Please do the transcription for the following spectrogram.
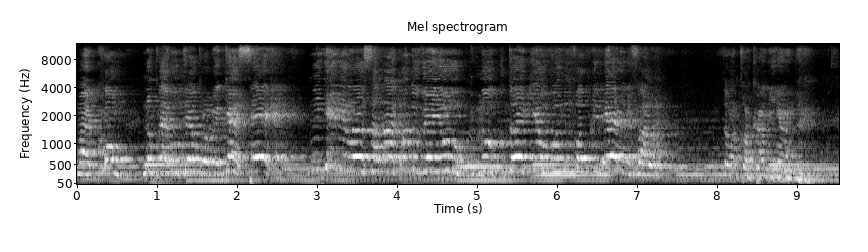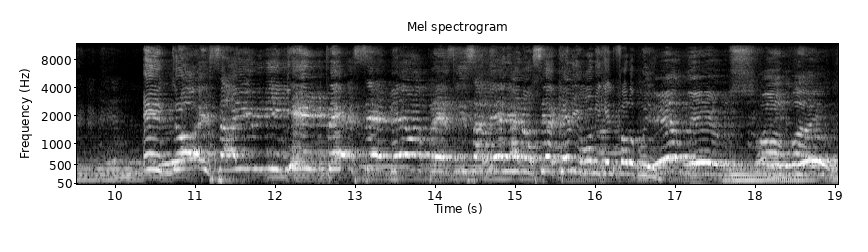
mas como? Não perguntei o problema, quer ser? Ninguém me lança lá quando vem um no tanque, eu vou, não vou primeiro. Ele fala, então eu estou caminhando. Entrou e saiu e ninguém percebeu a presença dele, a não ser aquele homem que ele falou com ele. Meu Deus. Oh, Pai.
